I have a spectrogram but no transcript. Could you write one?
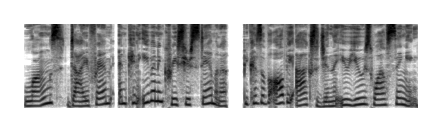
lungs, diaphragm, and can even increase your stamina because of all the oxygen that you use while singing.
